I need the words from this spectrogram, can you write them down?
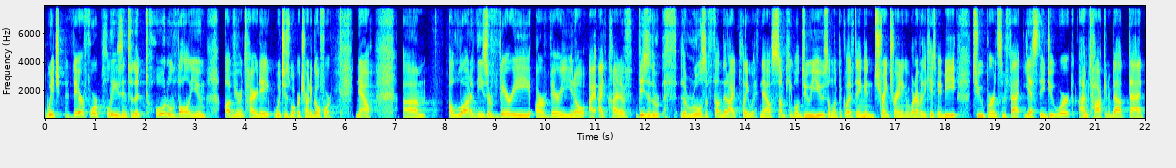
which therefore plays into the total volume of your entire day, which is what we're trying to go for. Now, um, a lot of these are very are very you know I, I've kind of these are the the rules of thumb that I play with. Now some people do use Olympic lifting and strength training or whatever the case may be to burn some fat. Yes, they do work. I'm talking about that.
